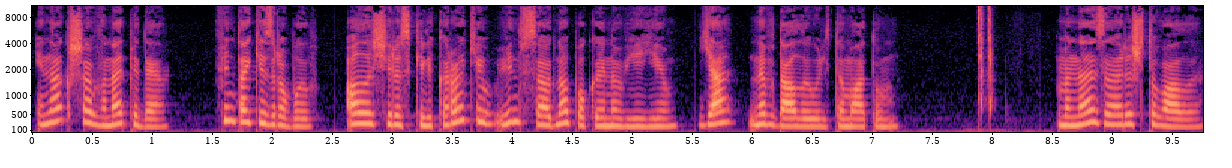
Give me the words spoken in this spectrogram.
інакше вона піде. Він так і зробив, але через кілька років він все одно покинув її. Я невдалий ультиматум. Мене заарештували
